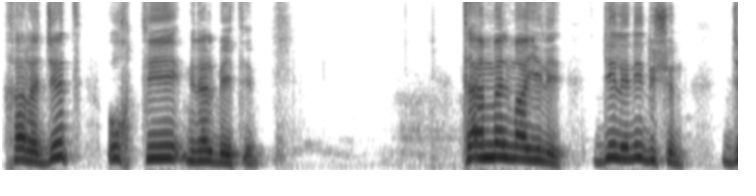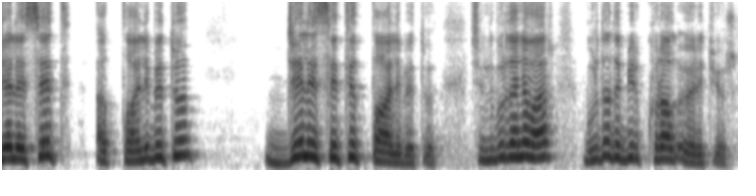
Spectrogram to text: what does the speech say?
Haracet uhti minel beyti. Teemmel mayili. Geleni düşün. Celeset at talibetu. Celesetit talibetu. Şimdi burada ne var? Burada da bir kural öğretiyor.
